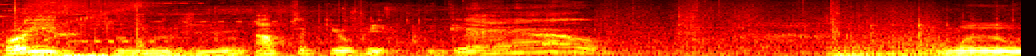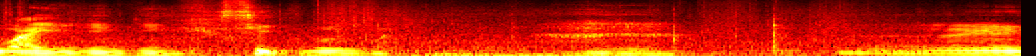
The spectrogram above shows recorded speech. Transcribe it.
เฮ้ยอื้อหืออัพสกิลผิดอีกแล้ว มือไวจริงๆ สิกมือไวเฮ้ย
